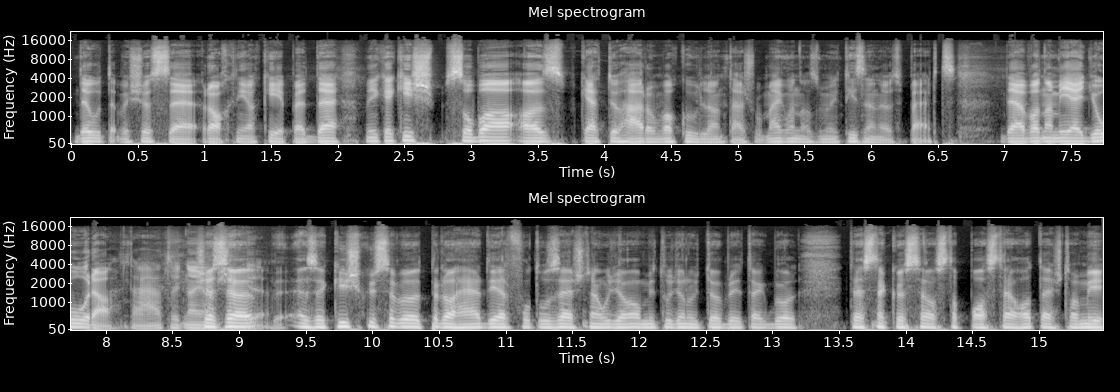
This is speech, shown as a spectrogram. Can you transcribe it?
de utána is összerakni a képet, de mondjuk egy kis szoba az 2-3 vakuvillantásban megvan, az mondjuk 15 perc, de van, ami egy óra, tehát, hogy És nagyon sok ezzel, idő. ezzel kis küszöbölt például a HDR fotózásnál, ugye, amit ugyanúgy több rétegből tesznek össze azt a pasztel hatást, ami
